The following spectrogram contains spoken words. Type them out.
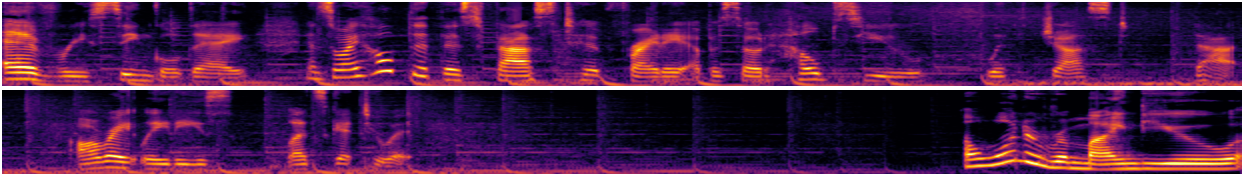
every single day. And so I hope that this Fast Tip Friday episode helps you with just that. All right, ladies, let's get to it. I want to remind you,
